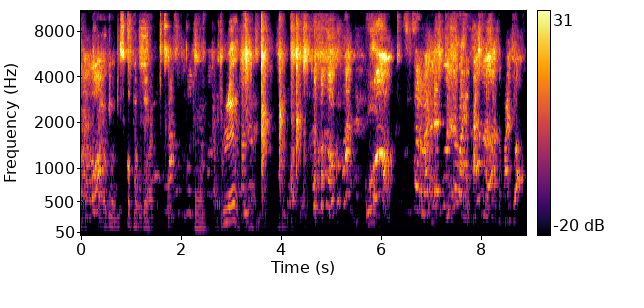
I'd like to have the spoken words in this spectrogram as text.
아, 여긴 믹스 커피 없대. 줄래? 진짜로 말해. 술자방에 같이 넣어서 마셔.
